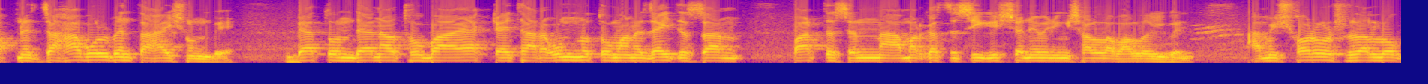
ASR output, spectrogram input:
আপনি যাহা বলবেন তাহাই শুনবে। বেতন দেন অথবা একটাই তার উন্নত মানে যাইতে চান, পারতেছেন না, আমার কাছে চিকিৎসা নেবেন, ইনশাল্লাহ ভালো হইবেন। আমি সরল সোজা লোক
